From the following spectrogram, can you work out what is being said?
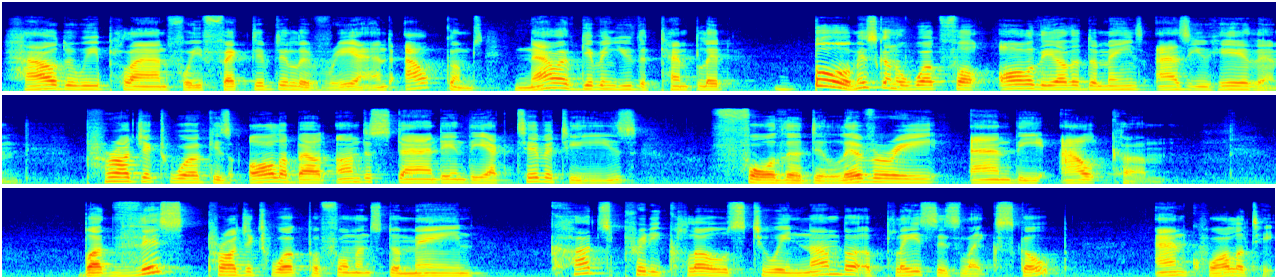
how do we plan for effective delivery and outcomes? Now I've given you the template. Boom, it's going to work for all the other domains as you hear them. Project work is all about understanding the activities for the delivery and the outcome. But this project work performance domain cuts pretty close to a number of places like scope and quality.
